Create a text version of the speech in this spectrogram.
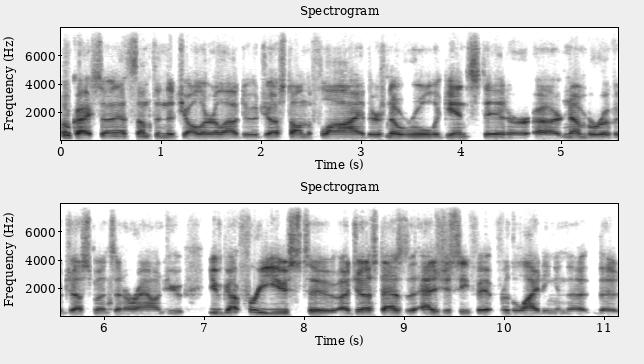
Okay, so that's something that y'all are allowed to adjust on the fly. There's no rule against it or uh, number of adjustments and around you. You've got free use to adjust as the, as you see fit for the lighting and the the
